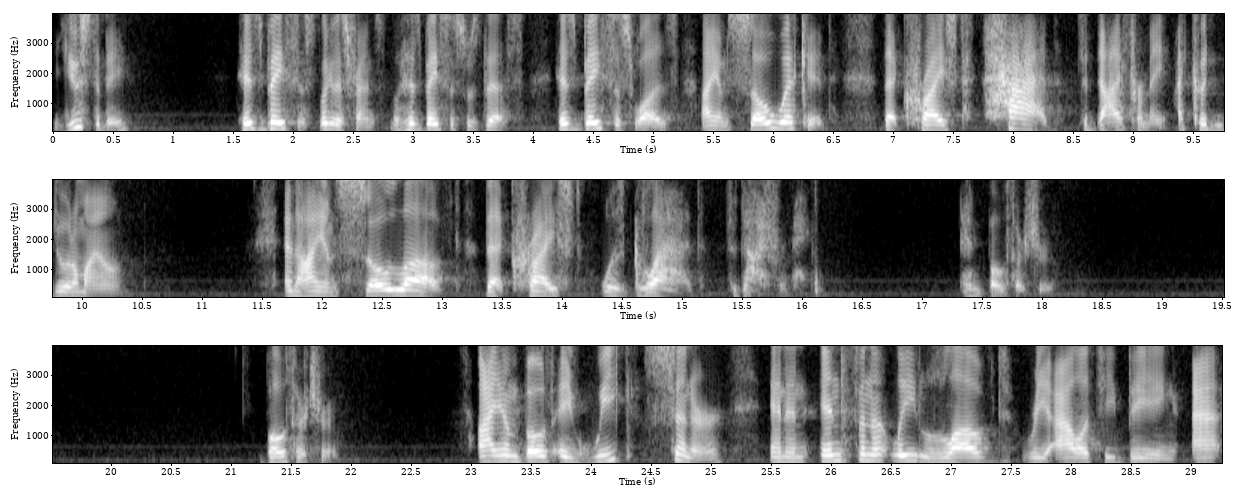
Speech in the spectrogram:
It used to be. His basis, look at this, friends. His basis was this. His basis was I am so wicked that Christ had to die for me. I couldn't do it on my own. And I am so loved that Christ was glad to die for me. And both are true. Both are true. I am both a weak sinner and an infinitely loved reality being at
